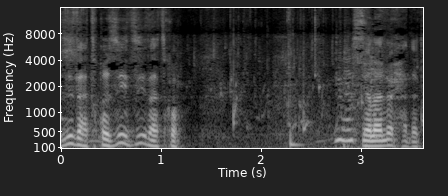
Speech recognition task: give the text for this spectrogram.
زيد عتقو زيد زيد عتقو. يلا لوح هذاك.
